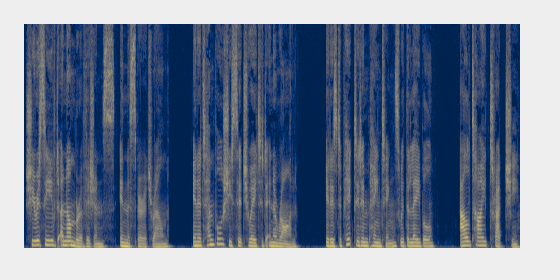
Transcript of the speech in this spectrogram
She received a number of visions in the spirit realm, in a temple she situated in Iran. It is depicted in paintings with the label Altai Traci.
